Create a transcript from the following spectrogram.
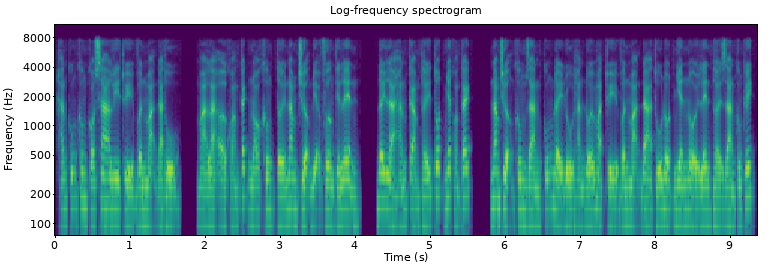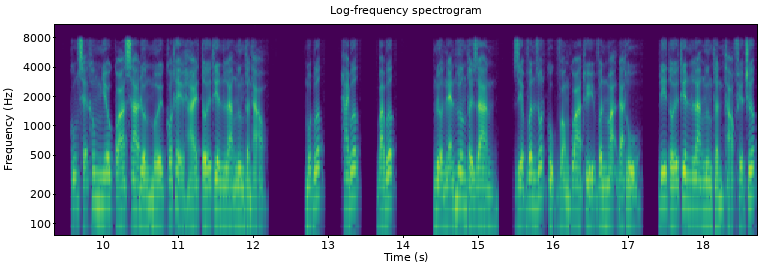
hắn cũng không có xa ly thủy vân mạn đà thú, mà là ở khoảng cách nó không tới năm trượng địa phương tiến lên, đây là hắn cảm thấy tốt nhất khoảng cách, năm trượng không gian cũng đầy đủ hắn đối mặt thủy vân mạn đà thú đột nhiên nổi lên thời gian công kích cũng sẽ không nhiêu quá xa đường mới có thể hái tới thiên lang ngưng thần thảo. Một bước, hai bước, ba bước. Nửa nén hương thời gian, diệp vân rốt cục vòng qua thủy vân mạn đà thú, đi tới thiên lang ngưng thần thảo phía trước.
